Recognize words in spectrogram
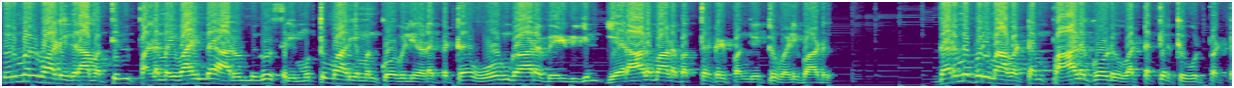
திருமல்வாடி கிராமத்தில் பழமை வாய்ந்த அருள்மிகு ஸ்ரீ முத்துமாரியம்மன் கோவிலில் நடைபெற்ற ஓம்கார வேள்வியில் ஏராளமான பக்தர்கள் பங்கேற்று வழிபாடு. தருமபுரி மாவட்டம் பாலக்கோடு வட்டத்திற்கு உட்பட்ட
